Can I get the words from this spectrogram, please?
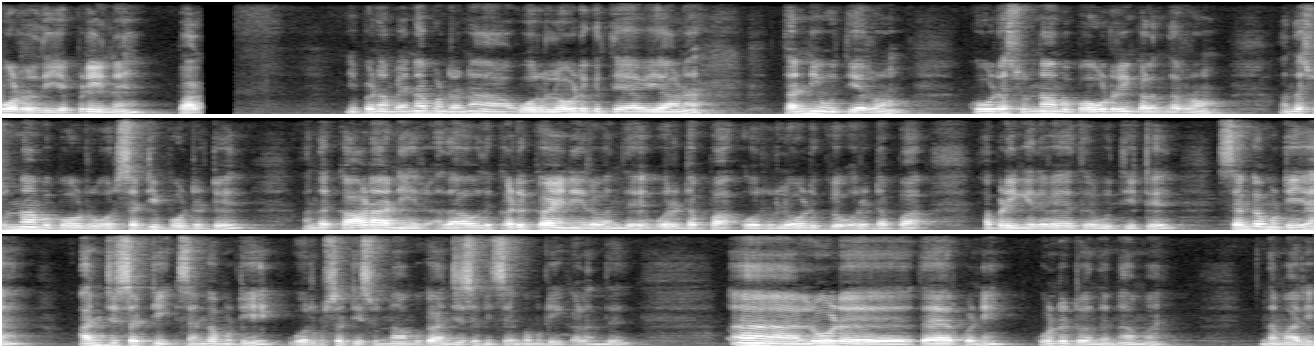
போடுறது எப்படின்னு பார்க்க இப்போ நம்ம என்ன பண்ணுறோன்னா ஒரு லோடுக்கு தேவையான தண்ணி ஊற்றிடுறோம் கூட சுண்ணாம்பு பவுடரையும் கலந்துடுறோம். அந்த சுண்ணாம்பு பவுடர் ஒரு சட்டி போட்டுட்டு அந்த காடா நீர் அதாவது கடுக்காய் நீரை வந்து ஒரு டப்பா ஒரு லோடுக்கு ஒரு டப்பா அப்படிங்கிற விதத்தில் ஊற்றிட்டு செங்கமுட்டியை அஞ்சு சட்டி செங்கமுட்டி ஒரு சட்டி சுண்ணாம்புக்கு அஞ்சு சட்டி செங்கமுட்டி கலந்து லோடு தயார் பண்ணி கொண்டுட்டு வந்து நாம் இந்த மாதிரி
